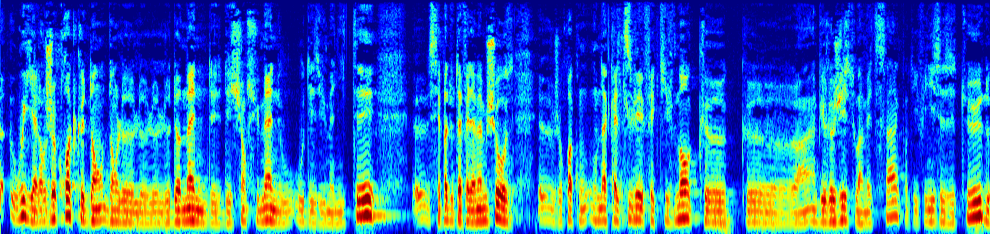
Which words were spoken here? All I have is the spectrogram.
Euh, oui, alors je crois que dans, dans le, le, le, domaine des, des, sciences humaines ou, ou des humanités, euh, c'est pas tout à fait la même chose. Euh, je crois qu'on a calculé effectivement que, que un biologiste ou un médecin, quand il finit ses études,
